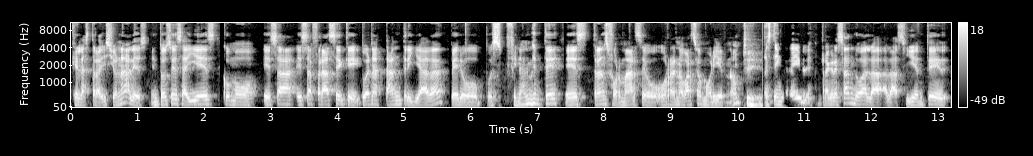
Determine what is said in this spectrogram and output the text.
que las tradicionales. Entonces ahí es como esa, esa frase que suena tan trillada, pero pues finalmente es transformarse o, renovarse o morir, ¿no? Sí. Está increíble. Regresando a la, a la siguiente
